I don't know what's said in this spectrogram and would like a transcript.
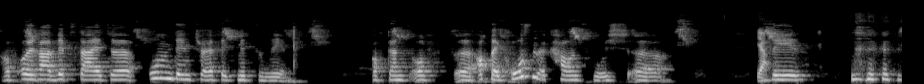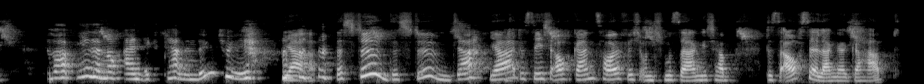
auf eurer Webseite, um den Traffic mitzunehmen. Auch ganz oft, äh, auch bei großen Accounts, wo ich äh, ja. sehe, Wieso habt ihr denn noch einen externen Linktree? Ja, das stimmt, das stimmt. Ja, ja das sehe ich auch ganz häufig und ich muss sagen, ich habe das auch sehr lange gehabt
